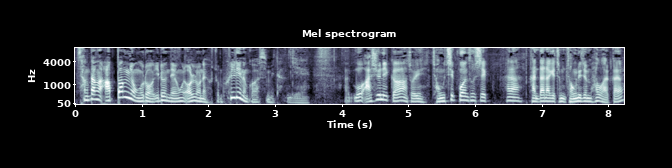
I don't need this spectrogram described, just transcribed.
상당한 압박용으로 이런 내용을 언론에 좀 흘리는 것 같습니다. 예. 뭐 아쉬우니까 저희 정치권 소식 하나 간단하게 좀 정리 좀 하고 갈까요?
